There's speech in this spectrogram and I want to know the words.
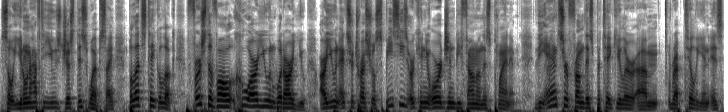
so you don't have to use just this website. But let's take a look. First of all, who are you and what are you? Are you an extraterrestrial species or can your origin be found on this planet? The answer from this particular um, reptilian is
